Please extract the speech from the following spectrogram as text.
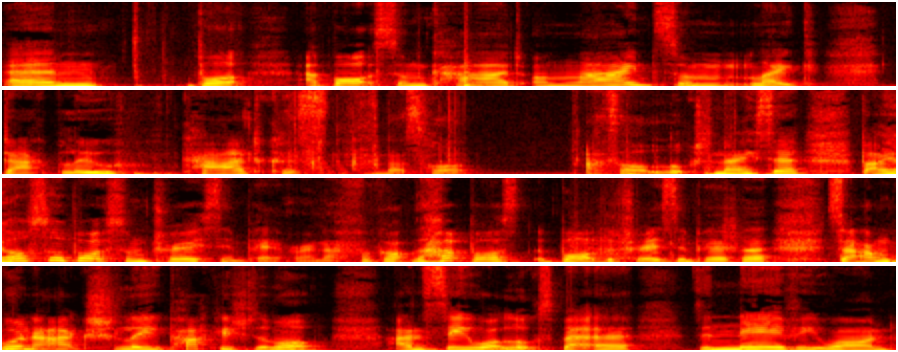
Um, but I bought some card online some like dark blue card because that's what I thought looked nicer. But I also bought some tracing paper and I forgot that I bought the tracing paper. So I'm going to actually package them up and see what looks better the navy one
